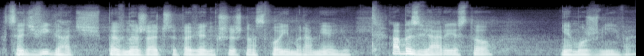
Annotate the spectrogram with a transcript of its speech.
chce dźwigać pewne rzeczy, pewien krzyż na swoim ramieniu, a bez wiary jest to niemożliwe.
